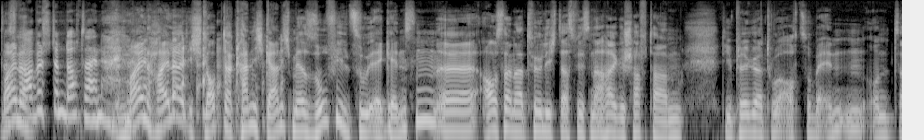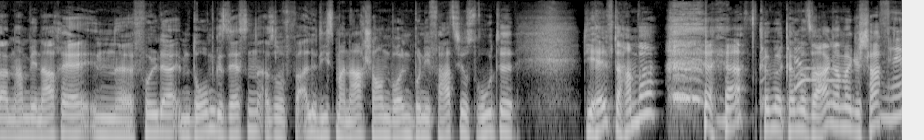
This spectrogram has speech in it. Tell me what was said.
das meine- war bestimmt auch dein Highlight. Mein Highlight, ich glaube, da kann ich gar nicht mehr so viel zu ergänzen, äh, außer natürlich, dass wir es nachher geschafft haben, die Pilgertour auch zu beenden. Und dann haben wir nachher in äh, Fulda im Dom gesessen. Also für alle, die es mal nachschauen wollen, Bonifatius-Route. Die Hälfte haben wir. ja, können wir, können wir sagen, haben wir geschafft. Ja.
